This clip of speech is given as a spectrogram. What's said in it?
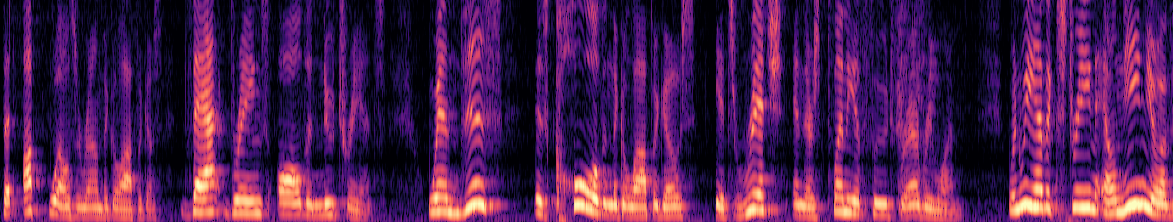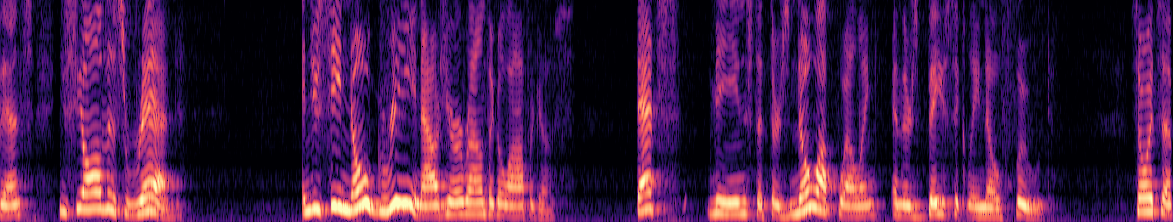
that upwells around the Galapagos. That brings all the nutrients. When this is cold in the Galapagos, it's rich and there's plenty of food for everyone. When we have extreme El Nino events, you see all this red, and you see no green out here around the Galapagos. That means that there's no upwelling and there's basically no food. So it's a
